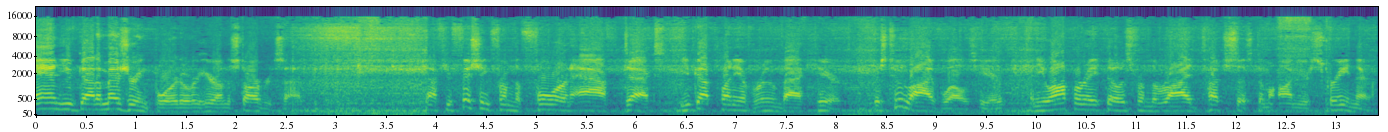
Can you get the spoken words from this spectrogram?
and you've got a measuring board over here on the starboard side. Now, if you're fishing from the fore and aft decks, you've got plenty of room back here. There's two live wells here, and you operate those from the ride touch system on your screen there.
